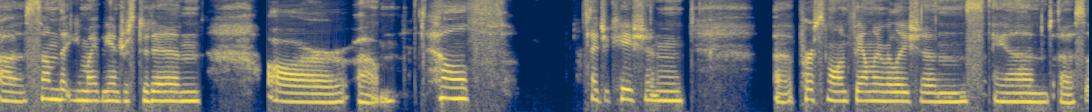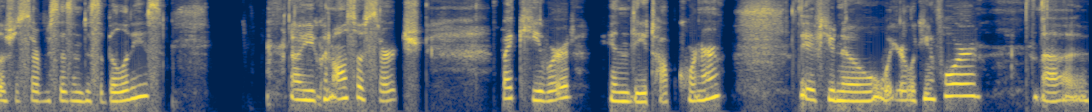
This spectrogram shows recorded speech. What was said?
uh, some that you might be interested in are um, health, education, uh, personal and family relations, and uh, social services and disabilities. Uh, you can also search by keyword in the top corner if you know what you're looking for. Uh,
